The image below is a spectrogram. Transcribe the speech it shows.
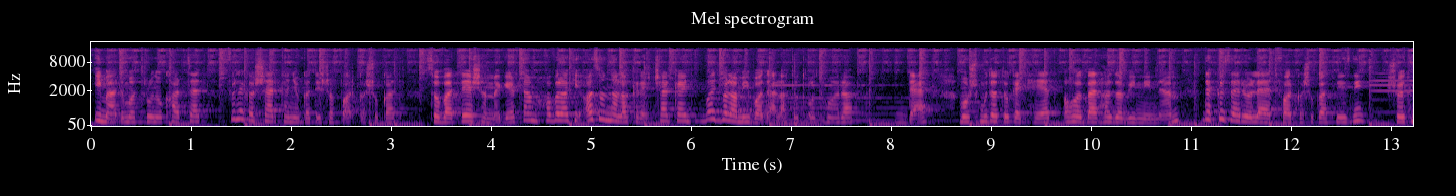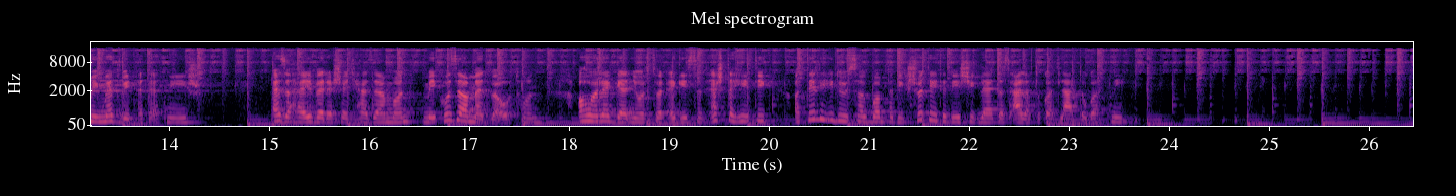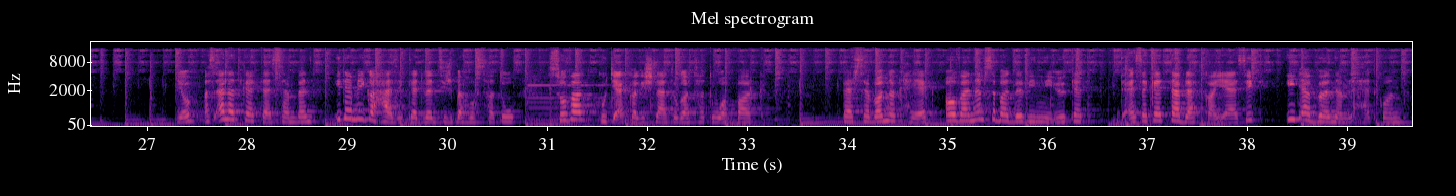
Imádom a trónok harcát, főleg a sárkányokat és a farkasokat. Szóval teljesen megértem, ha valaki azonnal akar egy sárkányt vagy valami vadállatot otthonra. De most mutatok egy helyet, ahol bár hazavinni nem, de közelről lehet farkasokat nézni, sőt még medvét etetni is. Ez a hely Veresegyházán van, méghozzá a medve otthon, ahol reggel 8-tól egészen este hétig, a téli időszakban pedig sötétedésig lehet az állatokat látogatni. Jobb, az állatkerttel szemben ide még a házi kedvenc is behozható, szóval kutyákkal is látogatható a park. Persze vannak helyek, ahová nem szabad bevinni őket, de ezeket táblákkal jelzik, így ebből nem lehet gond.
